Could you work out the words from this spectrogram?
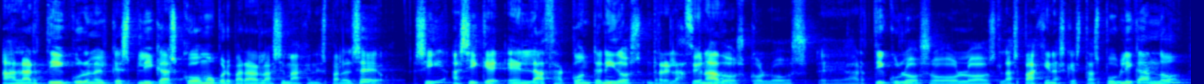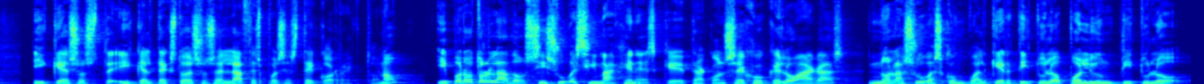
al artículo en el que explicas cómo preparar las imágenes para el SEO. ¿Sí? Así que enlaza contenidos relacionados con los eh, artículos o las páginas que estás publicando y que, y que el texto de esos enlaces pues esté correcto, ¿no? Y por otro lado, si subes imágenes, que te aconsejo que lo hagas, no las subas con cualquier título, ponle un título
